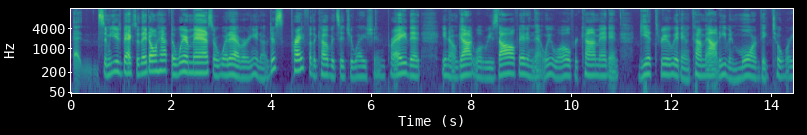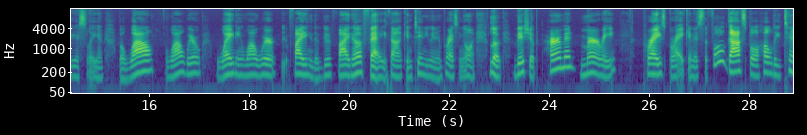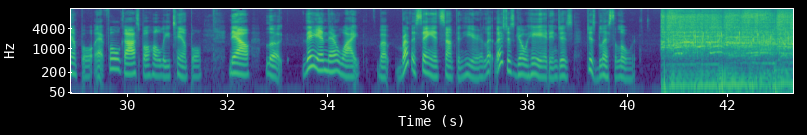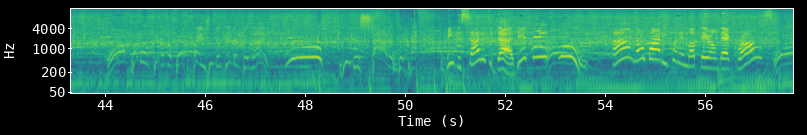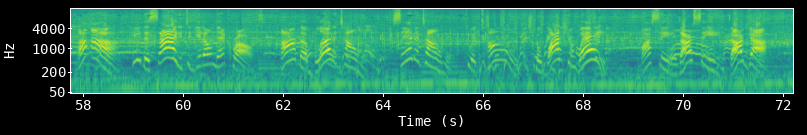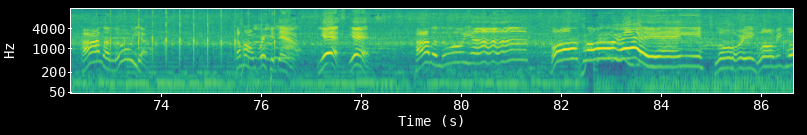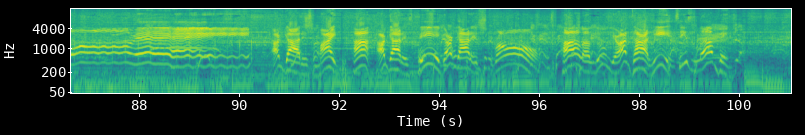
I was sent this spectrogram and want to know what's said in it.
uh, some years back, so they don't have to wear masks or whatever. You know, just pray for the COVID situation. Pray that, you know, God will resolve it and that we will overcome it and get through it and come out even more victoriously. And but while while we're waiting while we're fighting the good fight of faith on continuing and pressing on. Look, Bishop Herman Murray praise break and it's the Full Gospel Holy Temple at Full Gospel Holy Temple. Now, look, they in their white, but brother's saying something here. Let, let's just go ahead and just just bless the Lord. Oh, come on, give him the best praise you can give him tonight. Woo! He decided to die. He decided to die, didn't he? Oh. Woo! Huh? Nobody put him up there on that cross. Uh-uh. He decided to get on that cross. Huh? The blood atonement, sin atonement, to atone, to wash away my sins, our sins, our God. Hallelujah. Come on, break it down. Yes, yes. Hallelujah. Oh, glory. Glory, glory, glory. Our God is mighty. Huh? Our God is big. Our God is strong. Hallelujah. Our God is. He's loving.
